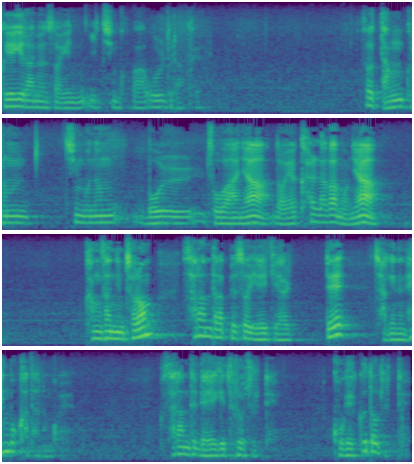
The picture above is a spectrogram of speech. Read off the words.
그 얘기를 하면서 이, 이 친구가 울더라고요. 그래서 당 그럼 친구는 뭘 좋아하냐? 너의 칼라가 뭐냐? 강사님처럼 사람들 앞에서 얘기할 때 자기는 행복하다는 거예요. 사람들 내 얘기 들어줄 때, 고개 끄덕일 때.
